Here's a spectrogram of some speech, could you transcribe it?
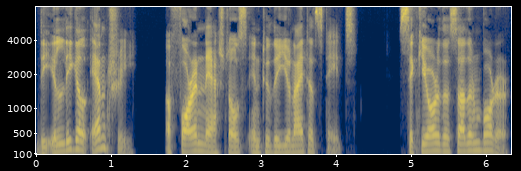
the illegal entry of foreign nationals into the United States. Secure the southern border.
